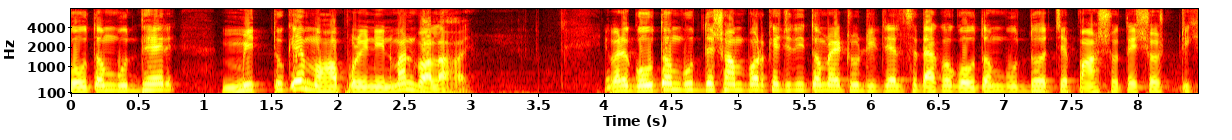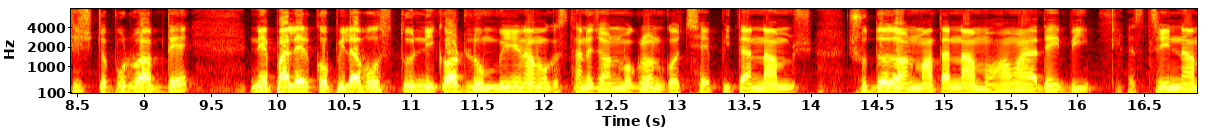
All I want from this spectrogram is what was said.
গৌতম বুদ্ধের মৃত্যুকে মহাপরিনির্বাণ বলা হয়। এবারে গৌতম বুদ্ধ সম্পর্কে যদি তোমরা একটু ডিটেলসে দেখো, গৌতম বুদ্ধ হচ্ছে পাঁচশো তেষট্টি খ্রিস্টপূর্বাব্দে নেপালের কপিলাবস্তুর নিকট লুম্বিনী নামক স্থানে জন্মগ্রহণ করছে। পিতার নাম শুদ্ধোদন মাতার নাম মহামায়া দেবী স্ত্রীর নাম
